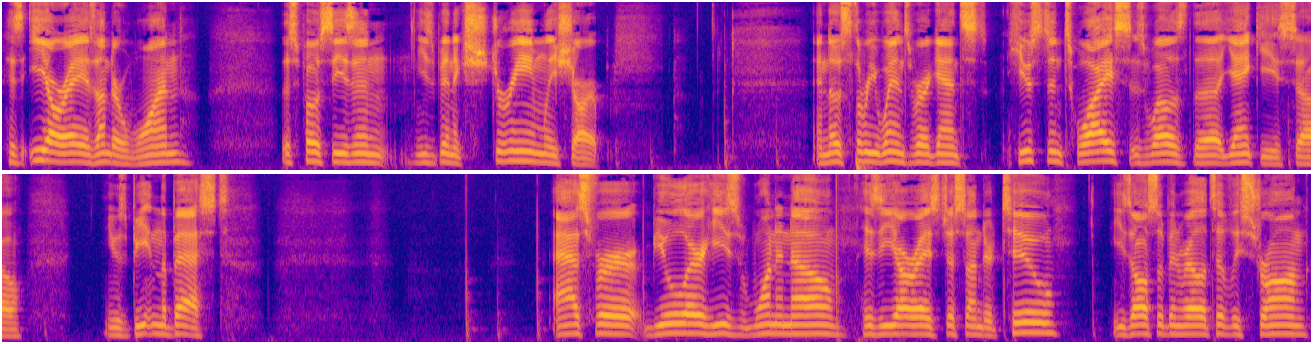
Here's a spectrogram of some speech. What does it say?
His ERA is under one. This postseason, he's been extremely sharp. And those three wins were against Houston twice as well as the Yankees. So he was beating the best. As for Buehler, he's 1 0. His ERA is just under 2. He's also been relatively strong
